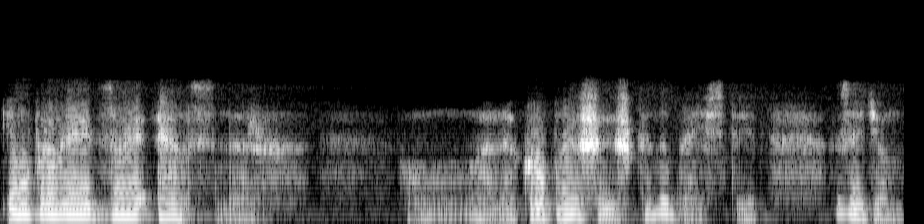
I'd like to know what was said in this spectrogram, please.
Им управляет Зоя Элснер. Она крупная шишка на Бэй-стрит. Зайдем.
